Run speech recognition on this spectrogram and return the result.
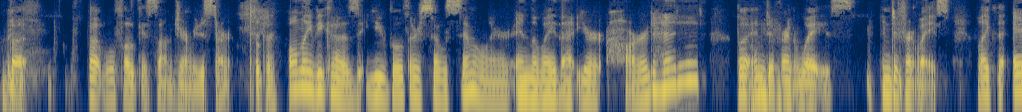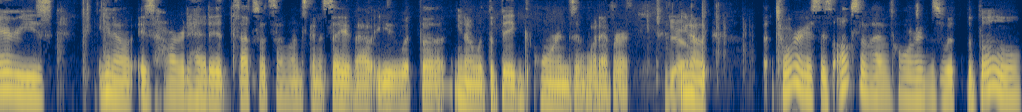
but, but we'll focus on Jeremy to start Okay. only because you both are so similar in the way that you're hard headed, but in different ways. In different ways. Like the Aries, you know, is hard headed. That's what someone's going to say about you with the, you know, with the big horns and whatever. Yeah. You know, Taurus is also have horns with the bull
